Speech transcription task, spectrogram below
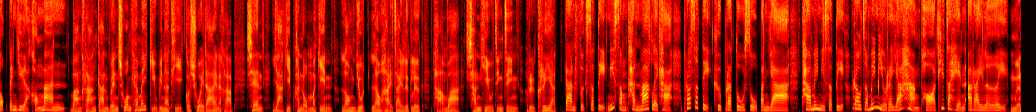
ตกเป็นเหยื่อของมัน บางครั้งการเว้นช่วงแค่ไม่กี่วินาทีก็ช่วยช่วยได้นะครับ เช่น อยากหยิบขนมมากิน ลองหยุดแล้วหายใจลึกๆ ถามว่าฉันหิวจริง ๆ หรือเครียด การฝึกสตินี่สำคัญมากเลยค่ะ เพราะสติคือประตูสู่ปัญญา ถ้าถ้าไม่มีสติเราจะไม่มีระยะห่างพอที่จะเห็นอะไรเลย เหมือน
